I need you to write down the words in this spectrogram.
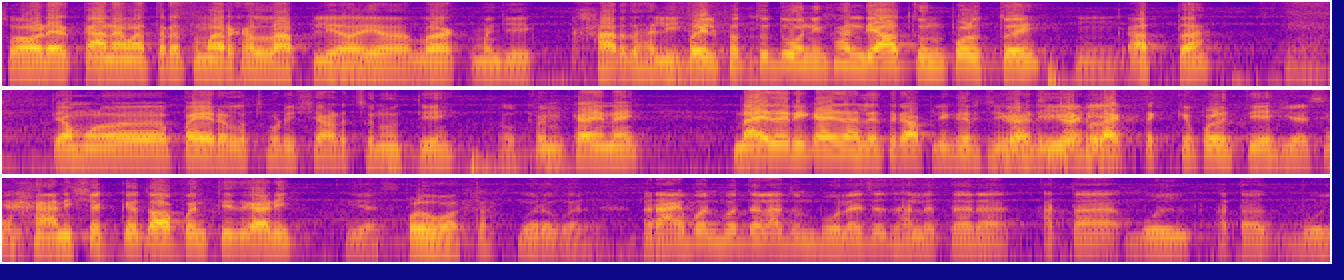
थोड्या कानामात्रात मार खाल्ला. आपल्याला याला म्हणजे खार झाली. बैल फक्त दोन्ही खांदे आतून पळतोय. आत्ता. त्यामुळं पायऱ्याला थोडीशी अडचण होते. पण काय नाही. नाही जरी काय झालं तरी आपली घरची गाडी एक गाडी. लाख टक्के पळते Yes, yes. आणि शक्यतो आपण तीच गाडी येस पळवू आता. बरोबर. रायबनबद्दल अजून बोलायचं झालं तर आता बोल आता बोल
